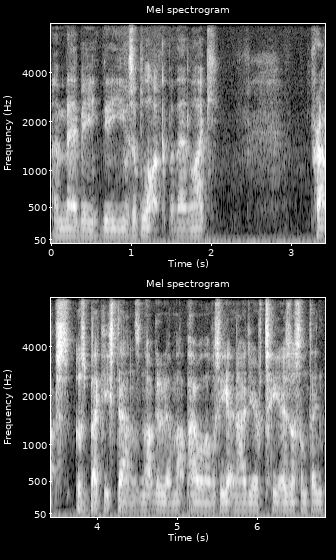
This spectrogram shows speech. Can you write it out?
and maybe the EU is a block, but then like perhaps Uzbekistan's not going to be on that power level, so you get an idea of tiers or something,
